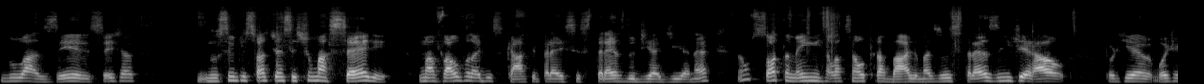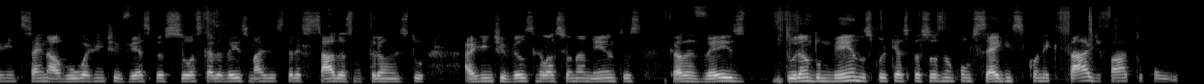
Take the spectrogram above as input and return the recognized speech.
no lazer, seja no simples fato de assistir uma série, uma válvula de escape para esse estresse do dia a dia, né? Não só também em relação ao trabalho, mas o estresse em geral porque hoje a gente sai na rua, a gente vê as pessoas cada vez mais estressadas no trânsito, a gente vê os relacionamentos cada vez durando menos porque as pessoas não conseguem se conectar de fato com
